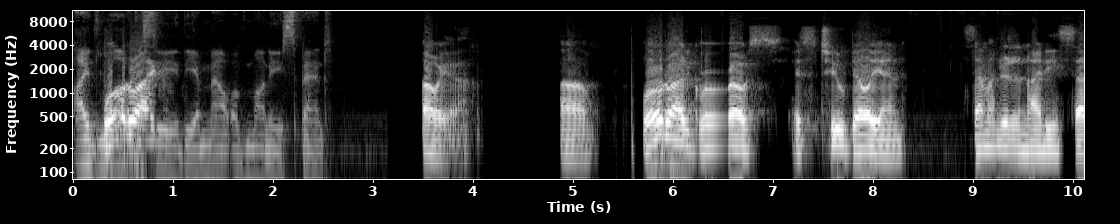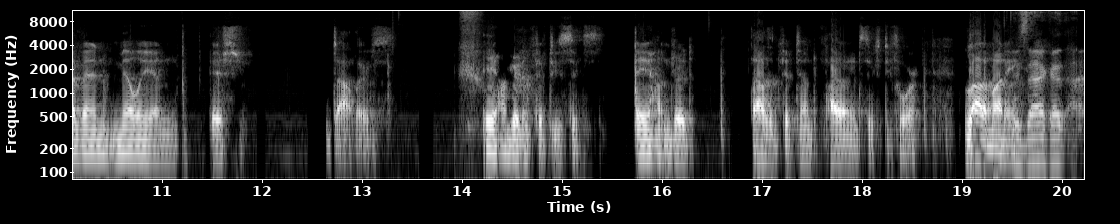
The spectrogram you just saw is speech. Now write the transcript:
I'd love to I- see the amount of money spent. Oh yeah. Um, worldwide gross is two billion seven hundred and ninety-seven million ish dollars. Eight hundred and fifty-six. Eight hundred thousand fifteen five hundred sixty-four. A lot of money. Zach, I,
